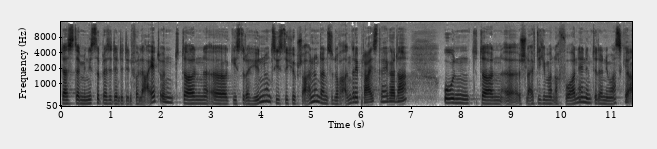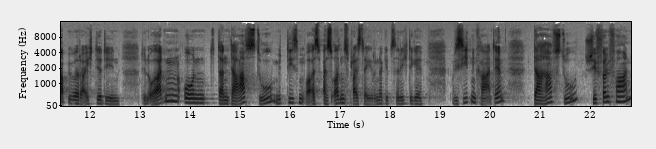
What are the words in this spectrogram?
dass der Ministerpräsident dir den verleiht und dann äh, gehst du da hin und ziehst dich hübsch an und dann sind noch andere Preisträger da. Und dann äh, schleift dich jemand nach vorne, nimmt dir deine Maske ab, überreicht dir den, den Orden und dann darfst du mit diesem, als, als Ordenspreisträgerin, da gibt's eine richtige Visitenkarte, darfst du Schifferl fahren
